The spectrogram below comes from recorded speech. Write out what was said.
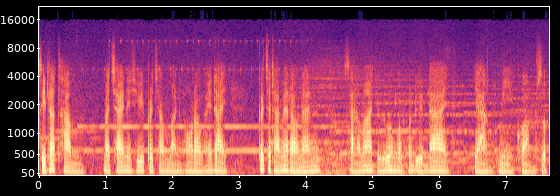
ศีลธรรมมาใช้ในชีวิตประจำวันของเราให้ได้ ก็จะทำให้เรานั้นสามารถอยู่ร่วมกับคนอื่นได้อย่างมีความสุข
